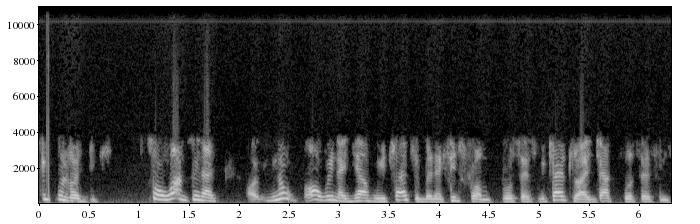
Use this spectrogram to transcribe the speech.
simple logic. So one thing that, uh, you know, all we Nigerians, we try to benefit from process. We try to adjust processes.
